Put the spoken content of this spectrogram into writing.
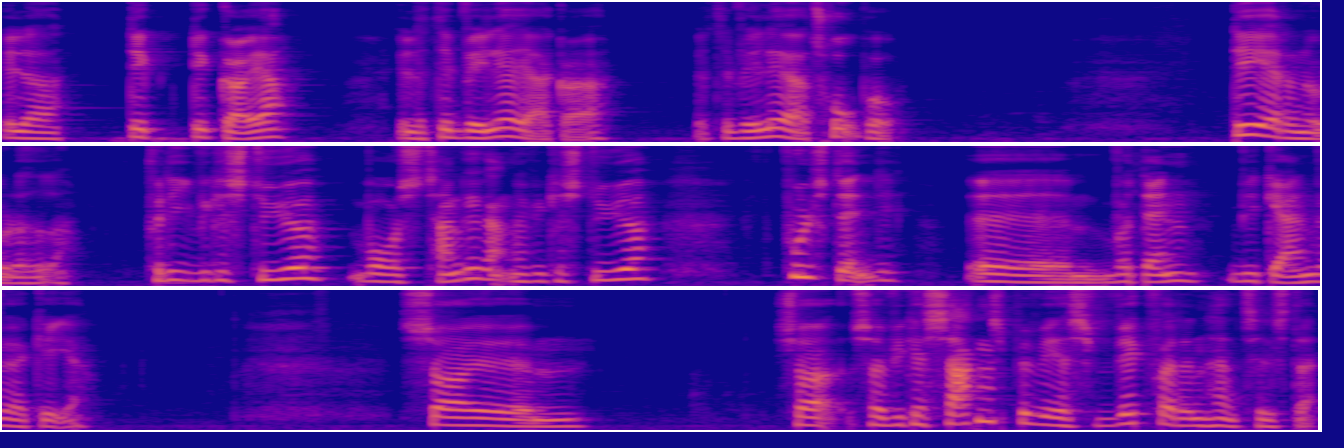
Eller det, det gør jeg. Eller det vælger jeg at gøre. Eller det vælger jeg at tro på. Det er der noget, der hedder. Fordi vi kan styre vores tankegang, og vi kan styre fuldstændig, øh, hvordan vi gerne vil agere. Så, øh, så, så vi kan sagtens bevæge os væk fra den her tilstand.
